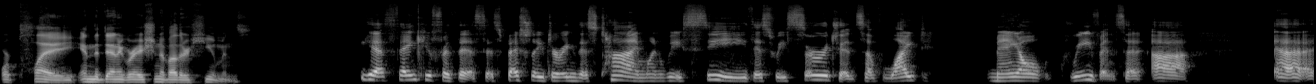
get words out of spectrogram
or play in the denigration of other humans? Yes, thank you for this, especially during this time when we see this resurgence of white male grievance. Uh, uh,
